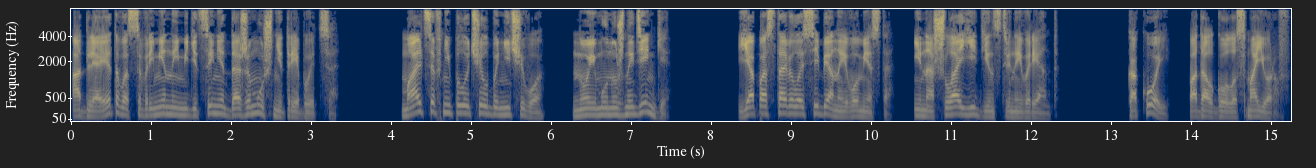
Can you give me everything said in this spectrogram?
а для этого современной медицине даже муж не требуется. Мальцев не получил бы ничего, но ему нужны деньги. Я поставила себя на его место и нашла единственный вариант. «Какой?» — подал голос Майоров.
